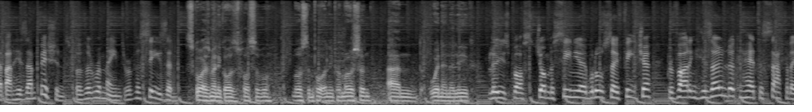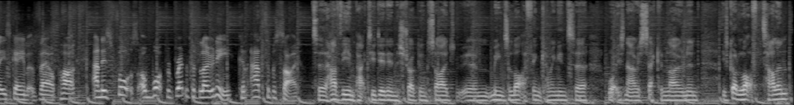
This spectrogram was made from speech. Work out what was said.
about his ambitions for the remainder of the season. score as many goals as possible. Most importantly, promotion and winning the league. Blues boss John Mousinho will also feature, providing his own look ahead to Saturday's game at Vale Park and his thoughts on what the Brentford loanee can add to the side. To have the impact he did in a struggling side um, means a lot, I think, coming into what is now his second loan. And he's got a lot of talent,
